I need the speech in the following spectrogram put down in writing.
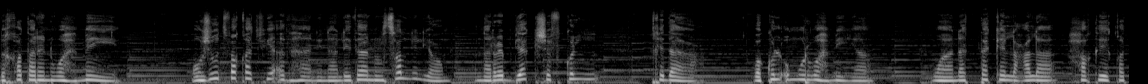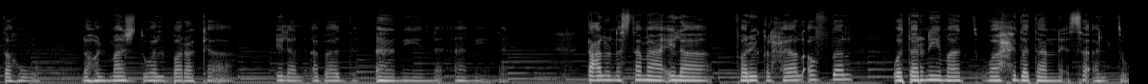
بخطر وهمي. موجود فقط في أذهاننا لذا نصلي اليوم. أن الرب يكشف كل خداع وكل أمور وهمية. ونتكل على حقيقته. له المجد والبركة إلى الأبد. آمين آمين. تعالوا نستمع إلى فريق الحياة الأفضل وترنيمة واحدة سألت.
